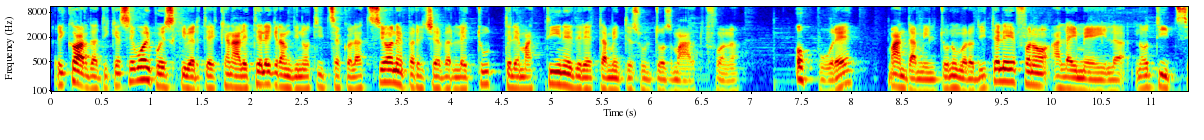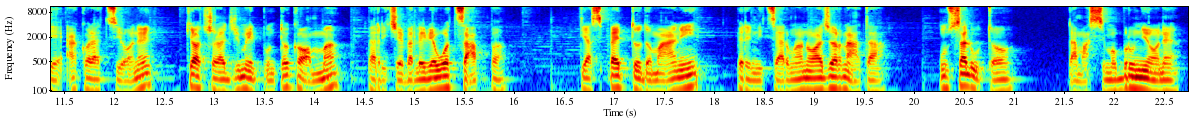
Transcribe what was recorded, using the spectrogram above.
Ricordati che se vuoi puoi iscriverti al canale Telegram di Notizia Colazione per riceverle tutte le mattine direttamente sul tuo smartphone. Oppure mandami il tuo numero di telefono alla email notizie chiocciolagmail.com per riceverle via WhatsApp. Ti aspetto domani per iniziare una nuova giornata. Un saluto da Massimo Brugnone.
